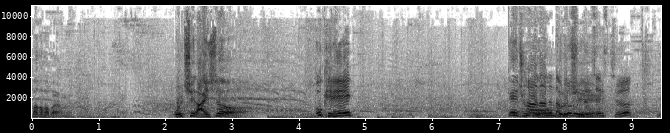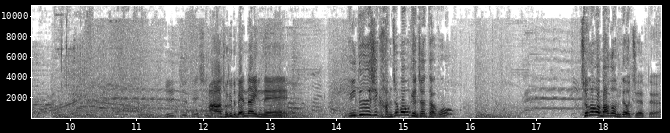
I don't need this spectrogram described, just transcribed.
막아봐봐요, 형님. 옳지, 나이스. 오케이. 깨주고, 하나는 남겨놓는 그렇지. 센스. 일드 대신 아 저기도 맨나 있네. 일드 대신 감점하고 괜찮다고? 저거만 막으면 돼 어찌됐든.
